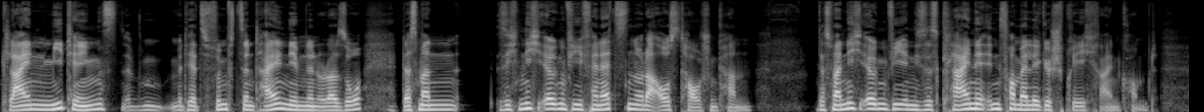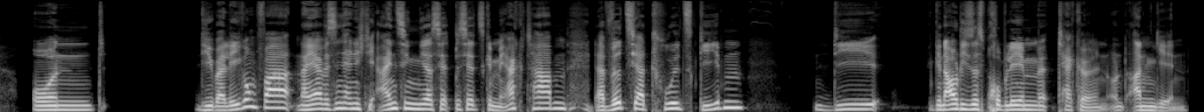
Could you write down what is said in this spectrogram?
kleinen Meetings mit jetzt 15 Teilnehmenden oder so, dass man sich nicht irgendwie vernetzen oder austauschen kann dass man nicht irgendwie in dieses kleine informelle Gespräch reinkommt. Und die Überlegung war, naja, wir sind ja nicht die Einzigen, die das jetzt bis jetzt gemerkt haben. Da wird es ja Tools geben, die genau dieses Problem tackeln und angehen.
